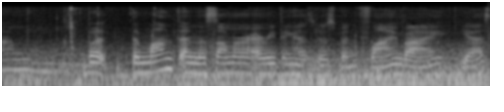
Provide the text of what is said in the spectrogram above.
um, but the month and the summer, everything has just been flying by. Yes.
